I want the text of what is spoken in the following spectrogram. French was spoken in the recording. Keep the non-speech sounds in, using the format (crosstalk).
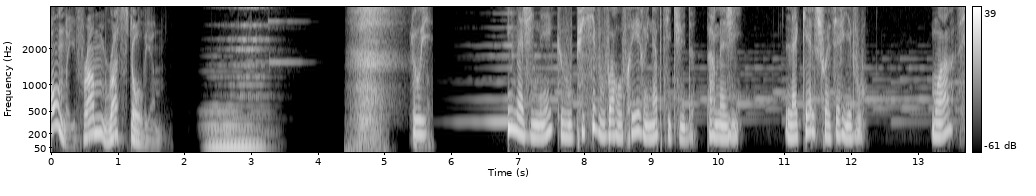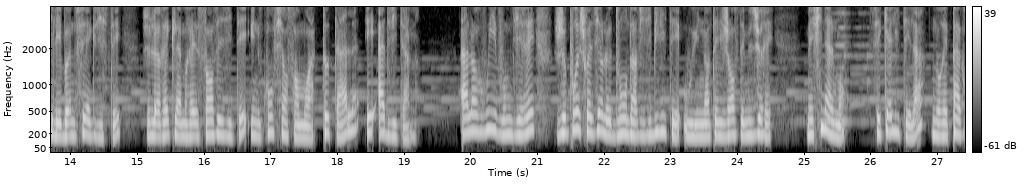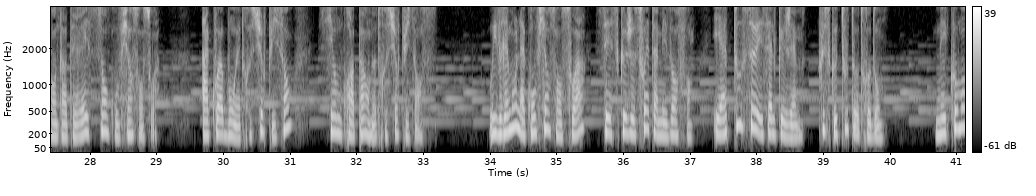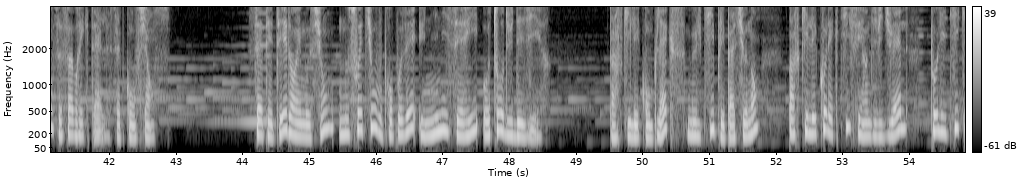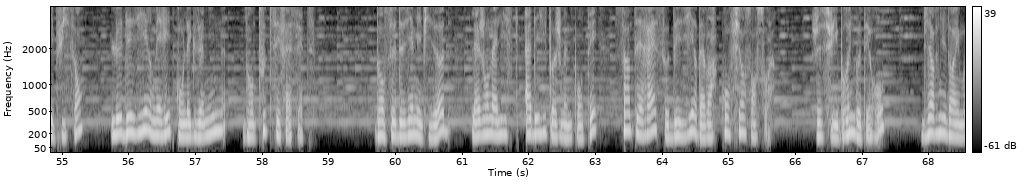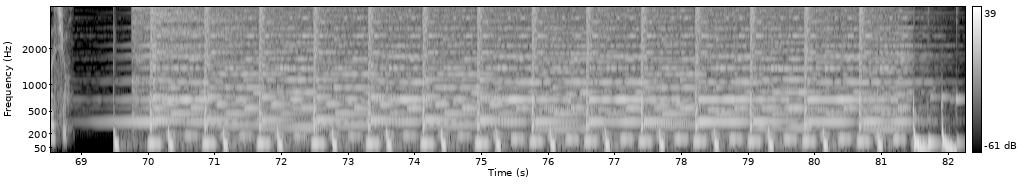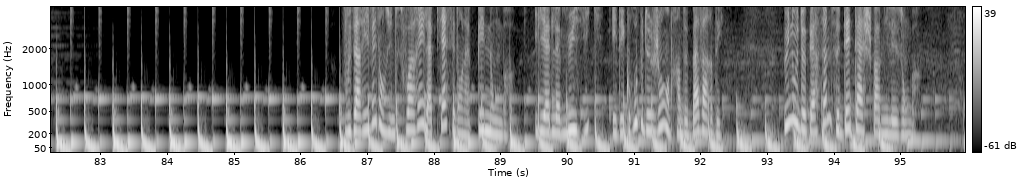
Only from Rust (gasps) Louis. Imaginez que vous puissiez vous voir offrir une aptitude, par magie. Laquelle choisiriez-vous? Moi, si les bonnes fées existaient, je leur réclamerais sans hésiter une confiance en moi totale et ad vitam. Alors oui, vous me direz, je pourrais choisir le don d'invisibilité ou une intelligence démesurée, mais finalement, ces qualités-là n'auraient pas grand intérêt sans confiance en soi. À quoi bon être surpuissant si on ne croit pas en notre surpuissance? Oui, vraiment, la confiance en soi, c'est ce que je souhaite à mes enfants et à tous ceux et celles que j'aime, plus que tout autre don. Mais comment se fabrique-t-elle, cette confiance? Cet été, dans Émotion, nous souhaitions vous proposer une mini-série autour du désir. Parce qu'il est complexe, multiple et passionnant, parce qu'il est collectif et individuel, politique et puissant, le désir mérite qu'on l'examine dans toutes ses facettes. Dans ce deuxième épisode, la journaliste Adélie Pojman-Ponté s'intéresse au désir d'avoir confiance en soi. Je suis Brune Bottero, bienvenue dans Émotion. Vous arrivez dans une soirée, la pièce est dans la pénombre. Il y a de la musique et des groupes de gens en train de bavarder. Une ou deux personnes se détachent parmi les ombres.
